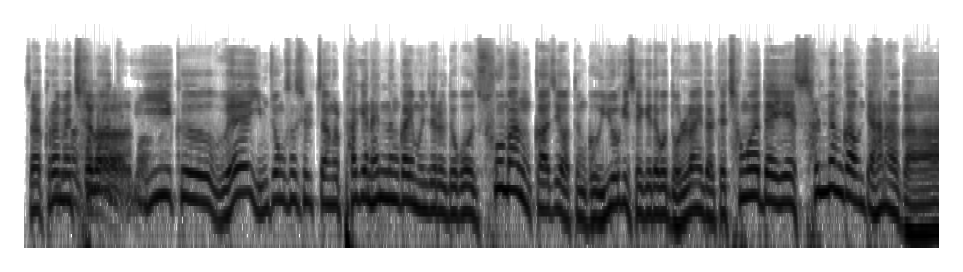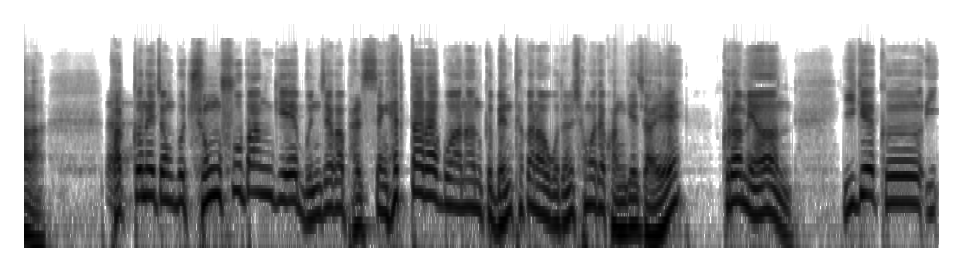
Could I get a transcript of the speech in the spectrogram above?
자, 그러면 제가 뭐- 이그 왜 임종석 실장을 파견했는가의 문제를 두고 수만 가지 어떤 그 의혹이 제기되고 논란이 될 때 청와대의 설명 가운데 하나가 네. 박근혜 정부 중후반기에 문제가 발생했다라고 하는 그 멘트가 나오거든요. 청와대 관계자의. 그러면 이게 그 이-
